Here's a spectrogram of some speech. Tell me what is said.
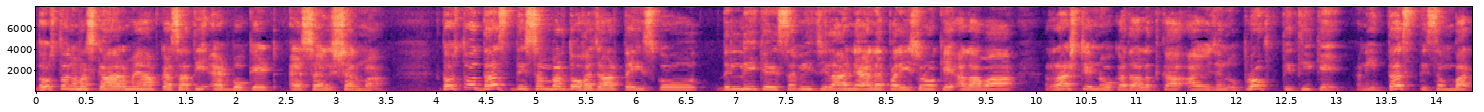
दोस्तों, नमस्कार, मैं आपका साथी एडवोकेट एस एल शर्मा। दोस्तों 10 दिसंबर 2023 को दिल्ली के सभी जिला न्यायालय परिसरों के अलावा राष्ट्रीय लोक अदालत का आयोजन उपरोक्त तिथि के, यानी 10 दिसंबर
